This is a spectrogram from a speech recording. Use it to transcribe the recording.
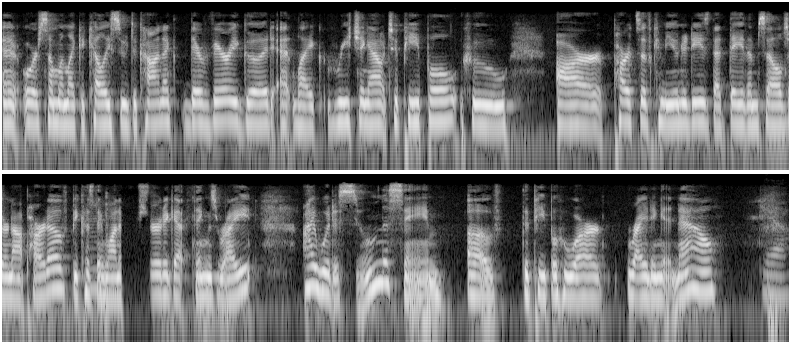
eh, or someone like a Kelly Sue DeConnick, they're very good at like reaching out to people who are parts of communities that they themselves are not part of because they want to be sure to get things right. I would assume the same of the people who are writing it now. Yeah.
